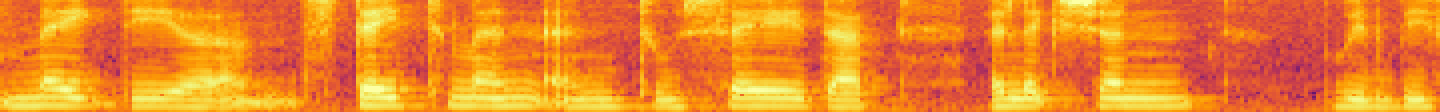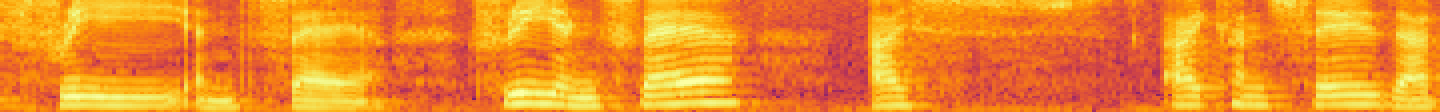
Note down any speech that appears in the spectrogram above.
make the um, statement and to say that election will be free and fair. Free and fair, I, I can say that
